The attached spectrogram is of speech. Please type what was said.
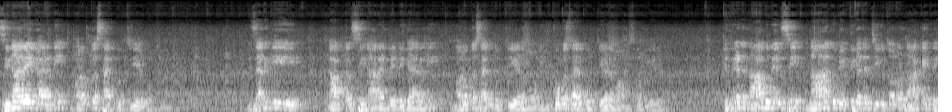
సినారే గారిని మరొక్కసారి గుర్తు చేయబోతున్నారు నిజానికి డాక్టర్ సి నారాయణ రెడ్డి గారిని మరొకసారి గుర్తు చేయడమో ఇంకొకసారి గుర్తు చేయడమో అవసరం లేదు. ఎందుకంటే నాకు తెలిసి నాకు వ్యక్తిగత జీవితంలో నాకైతే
